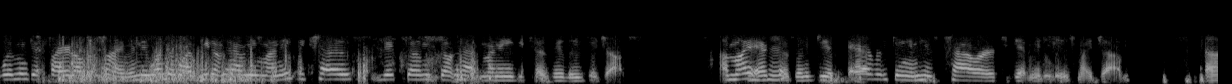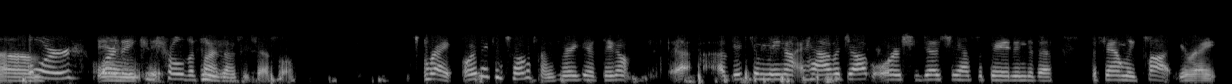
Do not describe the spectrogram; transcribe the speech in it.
women get fired all the time, and they wonder why we don't have any money because victims don't have money because they lose their jobs. Uh, my Mhm. ex-husband did everything in his power to get me to lose my job. Um, or or they control the he was funds. unsuccessful. Right, or they control the funds. Very good. They don't. Uh, a victim may not have a job, or if she does, she has to pay it into the the family pot. You're right.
